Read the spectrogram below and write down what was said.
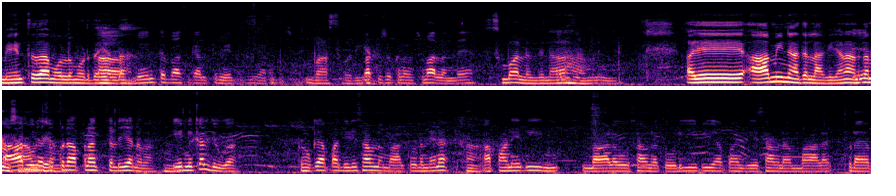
ਮਿਹਨਤ ਦਾ ਮੁੱਲ ਮੁੜਦਾ ਹਾਂ ਜਾਂਦਾ। ਮਿਹਨਤ ਬਸ ਗੱਲ ਤੇ ਮਿਹਨਤ ਦੀ ਯਾਰ ਬਸ ਵਧੀਆ। ਬਾਕੀ ਸੁੱਕਣਾ ਸੰਭਾਲ ਲੈਂਦੇ ਆ। ਸੰਭਾਲਣ ਦੇ ਨਾਲ ਹਾਂ। ਸਾਹਮਣੇ ਹੀ ਆ। ਅਜੇ ਆ ਮਹੀਨਾ ਤੇ ਲੱਗ ਜਾਣਾ ਤੁਹਾਨੂੰ ਆਹ ਮਹੀਨਾ ਸਾਹਮਣੇ ਸੁੱਕਣਾ ਆਪਣਾ ਚੱਲ ਜਾਣਾ ਵਾ। ਇਹ ਨਿਕਲ ਜਾਊਗਾ। ਕਿਉਂਕਿ ਆਪਾਂ ਜਿਹੜੇ ਹਿਸਾਬ ਨਾਲ ਮਾਲ ਤੋੜਦੇ ਨਾ। ਆਪਾਂ ਨੇ ਵੀ ਮਾਲ ਉਸ ਹਿਸਾਬ ਨਾਲ ਤੋੜੀਏ ਵੀ ਆਪਾਂ ਜੇ ਹਿਸਾਬ ਨਾਲ ਮਾਲ ਥੋੜਾ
